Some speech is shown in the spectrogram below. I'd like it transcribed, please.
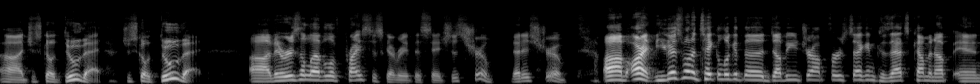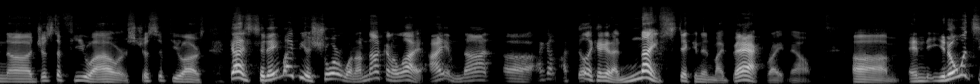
Uh, just go do that. Just go do that. Uh, there is a level of price discovery at this stage. That's true. That is true. Um, all right, you guys want to take a look at the W drop for a second because that's coming up in uh, just a few hours. Just a few hours, guys. Today might be a short one. I'm not gonna lie. I am not. Uh, I got. I feel like I got a knife sticking in my back right now. Um, and you know what's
